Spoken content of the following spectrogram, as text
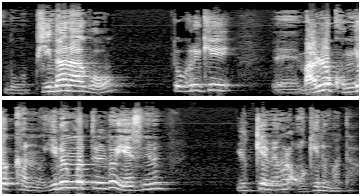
뭐 비난하고 또 그렇게 에, 말로 공격하는 거 이런 것들도 예수님은 육계명을 어기는 거다.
